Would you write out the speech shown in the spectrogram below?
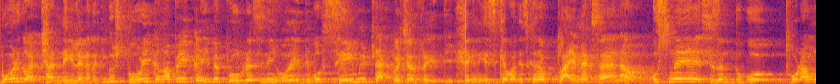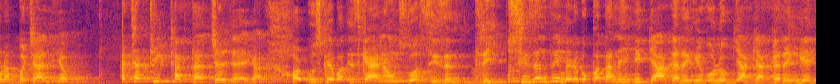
वो मेरे को अच्छा नहीं लगा था, क्योंकि स्टोरी कहाँ पे, कहीं पे प्रोग्रेस ही नहीं हो रही थी, वो सेम ही ट्रैक पे चल रही थी। लेकिन इसके बाद इसका जब क्लाइमैक्स आया ना, उसने सीज़न टू को थोड़ा मोड़ा बचा लिया। अच्छा ठीक ठाक था, चल जाएगा। और उसके बाद इसका अनाउंस हुआ सीज़न थ्री सीज़न थ्री मेरे को पता नहीं कि क्या करेंगे वो लोग क्या क्या करेंगे।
